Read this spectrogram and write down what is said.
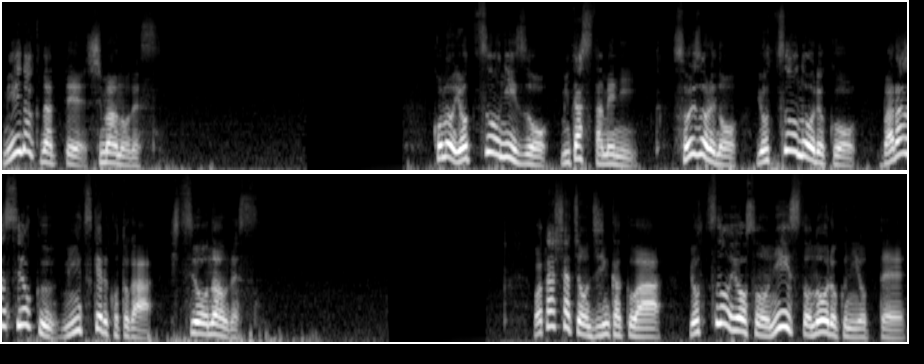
見えなくなってしまうのです。この4つのニーズを満たすためにそれぞれの4つの能力をバランスよく身につけることが必要なのです。私たちの人格は4つの要素のニーズと能力によって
